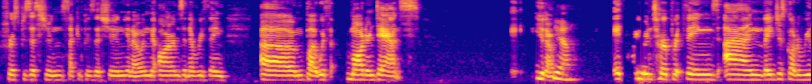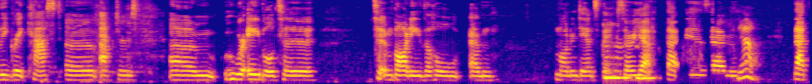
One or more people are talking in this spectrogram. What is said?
first position, second position, you know, and the arms and everything. Um, but with modern dance, you know, Yeah. It's how you interpret things, and they just got a really great cast of actors um, who were able to to embody the whole um, modern dance thing. Mhm, So yeah, that is um, Yeah. that's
